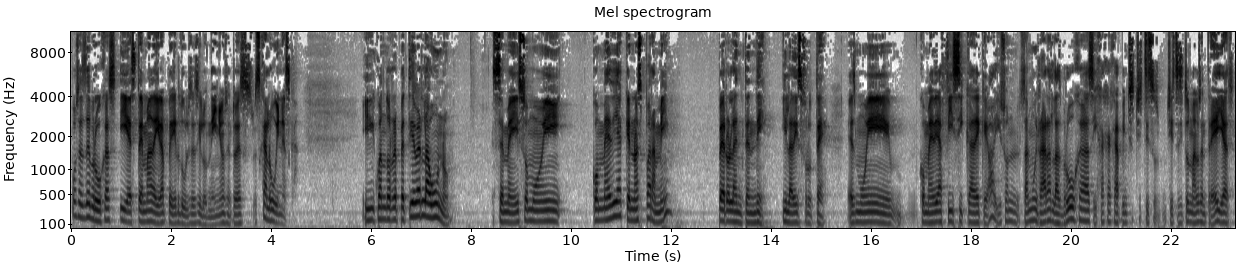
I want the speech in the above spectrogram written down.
Pues es de brujas y es tema de ir a pedir dulces y los niños, entonces es Halloweenesca. Y cuando repetí ver la 1, se me hizo muy comedia que no es para mí, pero la entendí y la disfruté. Es muy comedia física de que, ay, son, están muy raras las brujas y jajaja, pinches chistecitos, chistecitos malos entre ellas.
